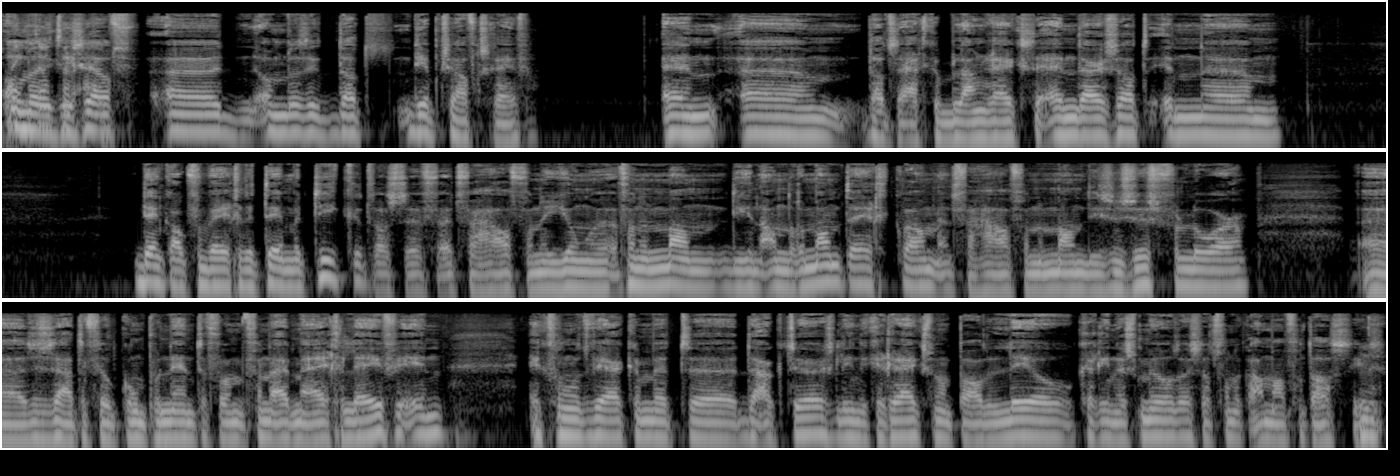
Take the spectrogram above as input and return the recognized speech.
omdat dat ik die zelf, omdat ik dat, die heb ik zelf geschreven. En dat is eigenlijk het belangrijkste. En daar zat in... denk ook vanwege de thematiek. Het was het verhaal van een, jongen, van een man die een andere man tegenkwam. En het verhaal van een man die zijn zus verloor. Uh, er zaten veel componenten van, vanuit mijn eigen leven in. Ik vond het werken met uh, de acteurs, Lineke Rijksman, Paul de Leeuw, Carina Smulders, dat vond ik allemaal fantastisch.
